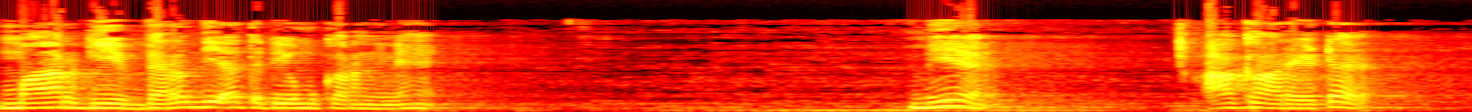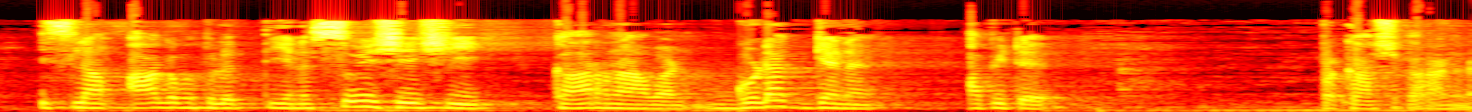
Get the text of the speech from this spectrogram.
මාර්ගයේ වැරදි අතට යොමු කරන්නේ නැහැ. මෙය ආකාරයට ඉස්ලාම් ආගම තුළ තියෙන සුවිශේෂී කාරණාවන් ගොඩක් ගැන අපිට ප්‍රකාශ කරන්න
